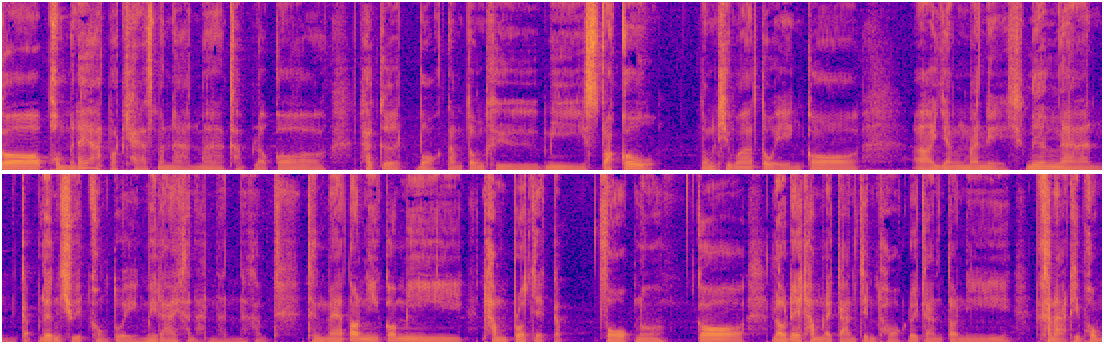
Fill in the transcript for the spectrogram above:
ก็ผมไม่ได้อัดพอดแคสต์มานานมากครับ แล้วก็ถ้าเกิดบอกตามตรงคือมี struggle ตรงที่ว่าตัวเองก็ยัง manage เรื่องงานกับเรื่องชีวิตของตัวเองไม่ได้ขนาดนั้นนะครับ ถึงแม้ตอนนี้ก็มีทำโปรเจกต์กับ โฟกเนาะก็เราได้ทำรายการ Gen Talk ด้วยกันตอนนี้ ขณะที่ผม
